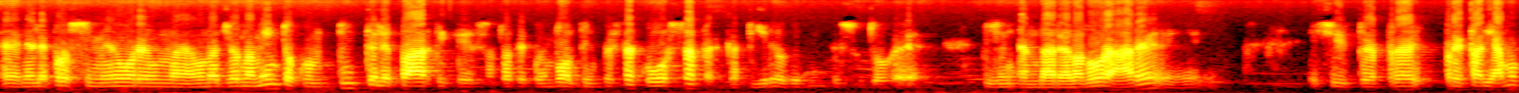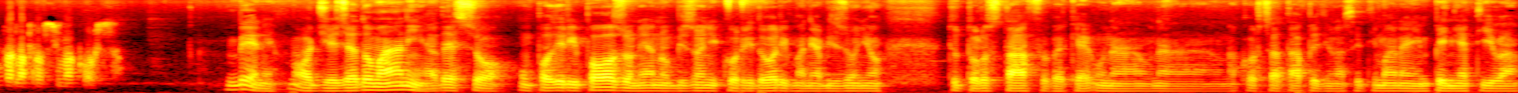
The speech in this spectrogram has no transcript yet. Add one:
eh, nelle prossime ore un, un, aggiornamento con tutte le parti che sono state coinvolte in questa corsa per capire ovviamente su dove bisogna andare a lavorare e, e ci pre- pre- prepariamo per la prossima corsa. Bene, oggi è già domani, adesso un po' di riposo, ne hanno bisogno i corridori, ma ne ha bisogno tutto lo staff perché una, una, una corsa a tappe di una settimana è impegnativa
